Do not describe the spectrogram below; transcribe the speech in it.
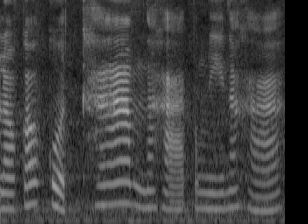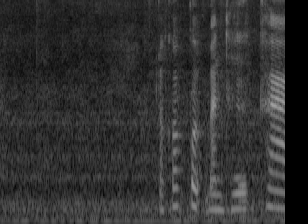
แล้วก็กดข้ามนะคะตรงนี้นะคะ แล้วก็กดบันทึกค่ะ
